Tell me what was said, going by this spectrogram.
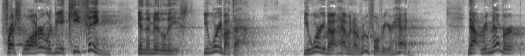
Fresh water would be a key thing in the Middle East. You worry about that. You worry about having a roof over your head. Now, remember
